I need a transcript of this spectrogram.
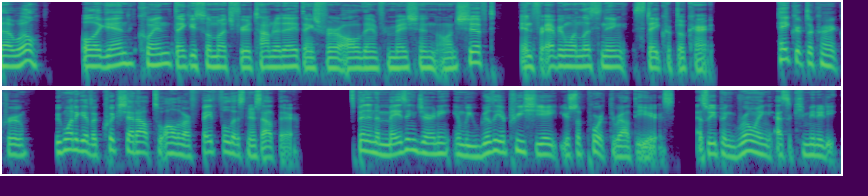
That will. Well, again, Quinn, thank you so much for your time today. Thanks for all the information on Shyft. And for everyone listening, stay cryptocurrent. Hey, cryptocurrent crew. We want to give a quick shout out to all of our faithful listeners out there. It's been an amazing journey, and we really appreciate your support throughout the years as we've been growing as a community.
